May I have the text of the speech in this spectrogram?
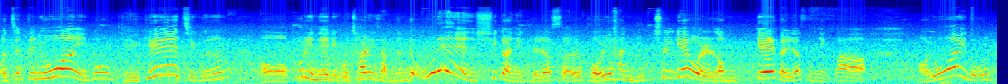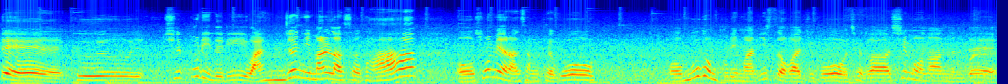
어쨌든 요 아이도 되게 지금 어, 뿌리 내리고 자리 잡는데 오랜 시간이 걸렸어요. 거의 한 6, 7개월 넘게 걸렸으니까 어, 요 아이도 올 때 그 실뿌리들이 완전히 말라서 다 어, 소멸한 상태고 어, 묵은 뿌리만 있어가지고 제가 심어 놨는데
